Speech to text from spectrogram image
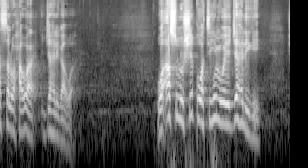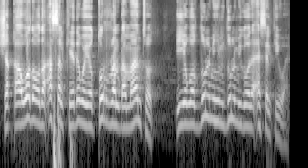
asal waxaa u ah jahligaa u ah wa aslu shiqwatihim weeye jahligii shaqaawadooda asalkeeda weeye duran dhammaantood iyo wa dulmihim dulmigooda asalkii waay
